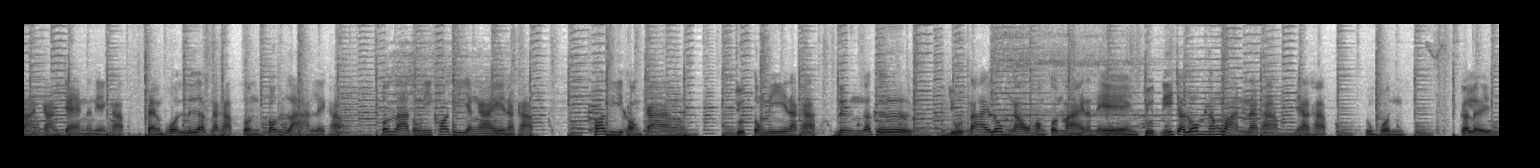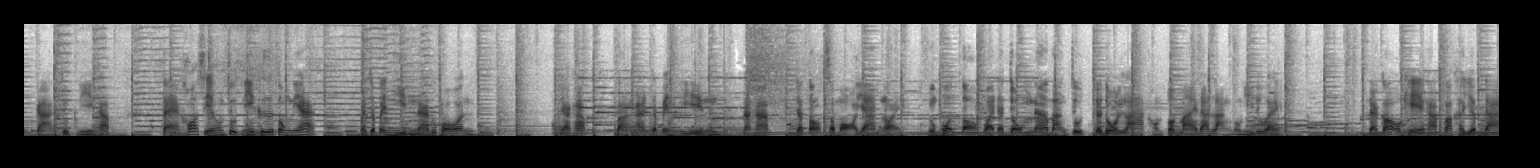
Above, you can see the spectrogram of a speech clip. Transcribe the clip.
ลานกลางแจ้งนั่นเองครับ แต่ลุงพลเลือกนะครับต้นต้นลานเลยครับ ต้นลานตรงนี้ข้อดียังไงนะครับ ข้อดีของกลางจุดตรงนี้นะครับหนึ่งก็คือ อยู่ใต้ร่มเงาของต้นไม้นั่นเอง จุดนี้จะร่มทั้งวันนะครับเนี่ยครับลุงพลก็เลยกางจุดนี้ครับ แต่ข้อเสียของจุดนี้คือตรงเนี้ยมันจะเป็นหินนะทุกคนเนี่ยครับบางอันจะเป็นหินนะครับ จะตอกสมอยากหน่อยลุงพลตอกกว่าจะจมนะ บางจุดจะโดนรากของต้นไม้ด้านหลังตรงนี้ด้วย แต่ก็โอเคครับก็ขยับได้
